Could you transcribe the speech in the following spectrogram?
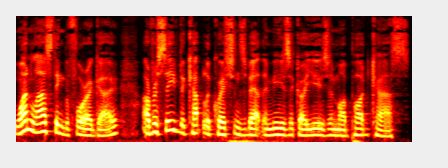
One last thing before I go. I've received a couple of questions about the music I use in my podcasts.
